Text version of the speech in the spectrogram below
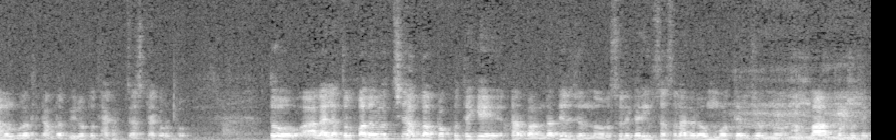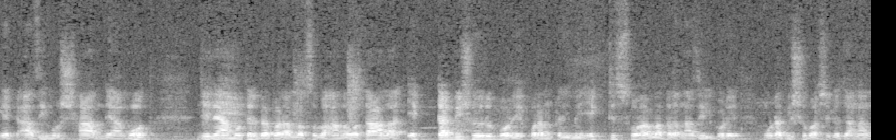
আমলগুলো থেকে আমরা বিরত থাকার চেষ্টা করব। তো লাইলাতুল কদর হচ্ছে আল্লাহর পক্ষ থেকে তার বান্দাদের জন্য, রসুল করিম সাল্লামের উম্মতের জন্য আল্লাহর পক্ষ থেকে এক আজিম ও শান নিয়ামত। যে নিয়ামতের ব্যাপার আল্লাহ সুবাহান ও তালা একটা বিষয়ের উপরে কোরআন করিমে একটি সোর আল্লাহ তালা নাজিল করে ওটা বিশ্ববাসীকে জানান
